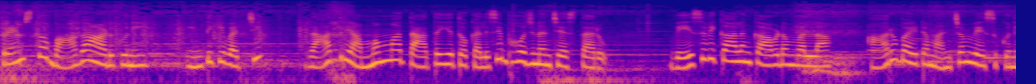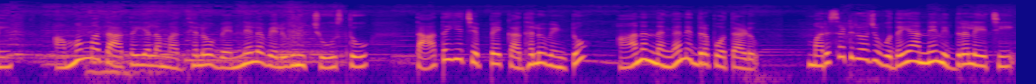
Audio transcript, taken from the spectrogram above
ఫ్రెండ్స్తో బాగా ఆడుకుని ఇంటికి వచ్చి రాత్రి అమ్మమ్మ తాతయ్యతో కలిసి భోజనం చేస్తారు. వేసవికాలం కావడం వల్ల ఆరు బయట మంచం వేసుకుని అమ్మమ్మ తాతయ్యల మధ్యలో వెన్నెల వెలుగుని చూస్తూ తాతయ్య చెప్పే కథలు వింటూ ఆనందంగా నిద్రపోతాడు. మరుసటి రోజు ఉదయాన్నే నిద్రలేచి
